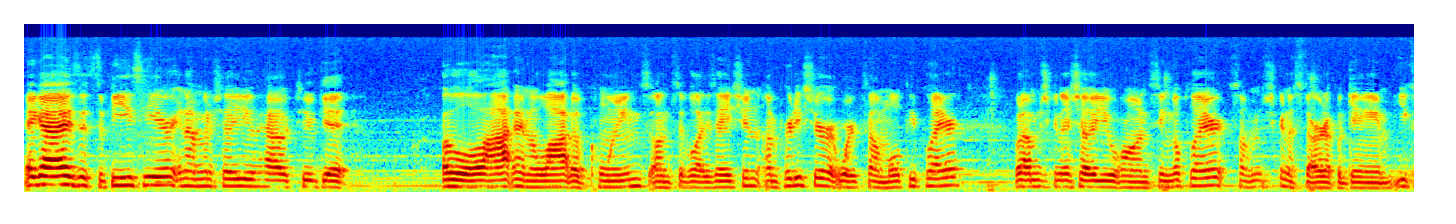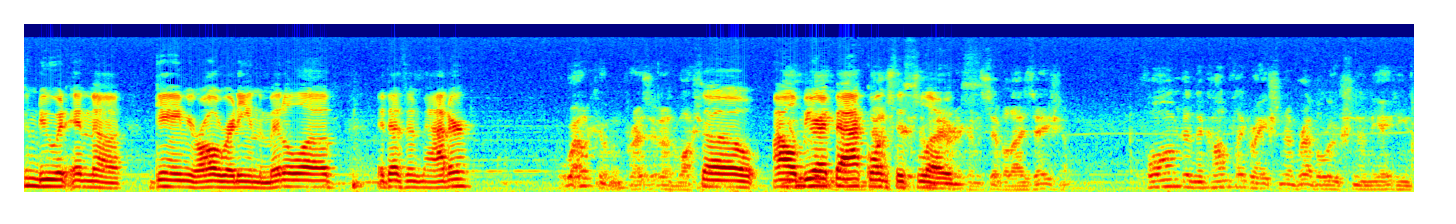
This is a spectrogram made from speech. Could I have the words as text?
Hey guys, it's the Bees here, and I'm going to show you how to get a lot and a lot of coins on Civilization. I'm pretty sure it works on multiplayer, but I'm just going to show you on single player. So I'm just going to start up a game. You can do it in the game you're already in the middle of. It doesn't matter. Welcome, President Washington. So I'll You be right back once this loads. American civilization, formed in the conflagration of revolution in the 18th.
